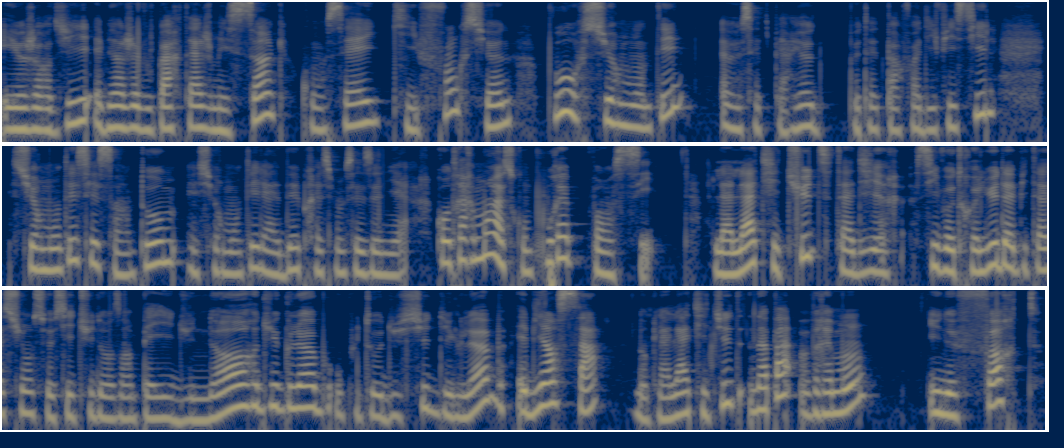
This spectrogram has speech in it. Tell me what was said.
Et aujourd'hui, eh bien, je vous partage mes 5 conseils qui fonctionnent pour surmonter euh, cette période peut-être parfois difficile, surmonter ces symptômes et surmonter la dépression saisonnière. Contrairement à ce qu'on pourrait penser, la latitude, c'est-à-dire si votre lieu d'habitation se situe dans un pays du nord du globe ou plutôt du sud du globe, eh bien ça, donc la latitude, n'a pas vraiment une forte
